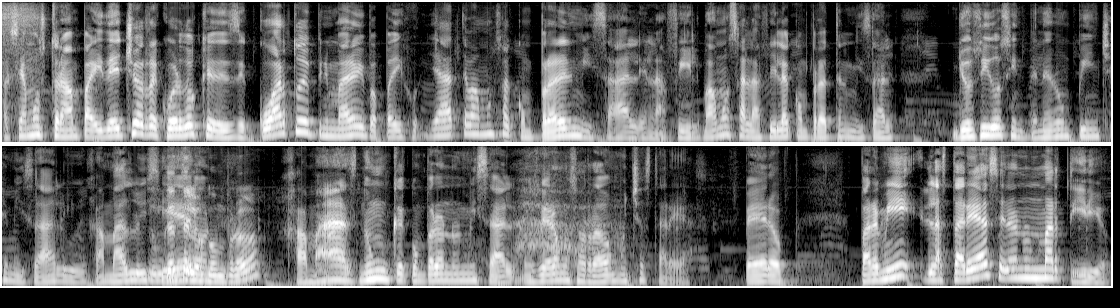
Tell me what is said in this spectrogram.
Hacíamos trampa y de hecho recuerdo que desde cuarto de primaria mi papá dijo, ya te vamos a comprar el misal en la fila, vamos a la fila a comprarte el misal. Yo sigo sin tener un pinche misal, güey, jamás lo hicieron. ¿Nunca te lo compró? Jamás, nunca compraron un misal, nos hubiéramos ahorrado muchas tareas. Pero para mí las tareas eran un martirio.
